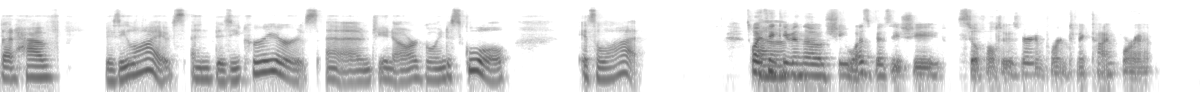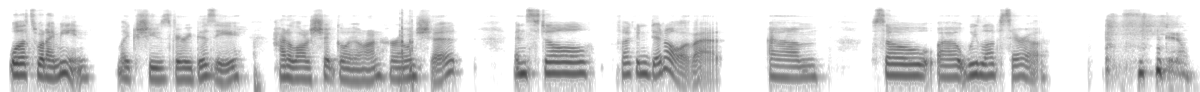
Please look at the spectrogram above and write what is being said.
that have busy lives and busy careers and you know are going to school. It's a lot. Well, I think Um, even though she was busy, she still felt it was very important to make time for it. well that's what i mean. Like she was very busy had a lot of shit going on her own shit and still fucking did all of that. Um so uh we love sarah. We do.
